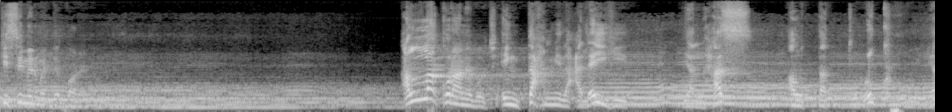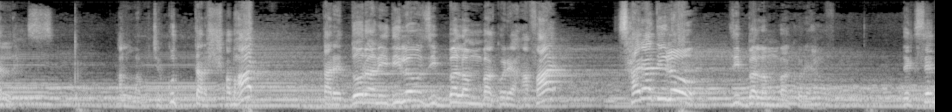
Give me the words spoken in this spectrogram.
কিসিমের মধ্যে পড়ে। আল্লাহ কোরআনে বলছে, ইন তাহমিল আলাইহি ইয়ালহাস আও তাতরুকহু ইয়ালহাস। আল্লাহ বলছে, কুত্তার স্বভাব তারে দৌড়ানি দিল, জিব্বা লম্বা করে হাফায় ছাড়া দিল, জিব্বা লম্বা করে হাফায়। দেখছেন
